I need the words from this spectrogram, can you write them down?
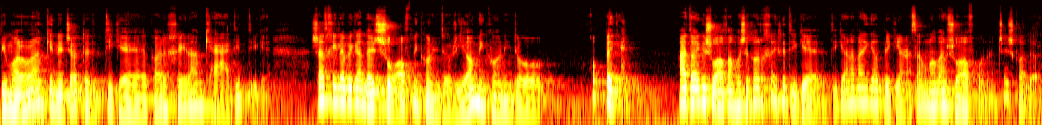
بیمارا رو هم که نجات دادید دیگه کار خیر هم کردید دیگه. شاید خیلی بگن دارید شواف می‌کنید و ریا می‌کنید و خب بگه. حتی اگه شواف هم باشه کار خیر دیگه. دیگران من یاد بگیرن. اصلا اونا هم شواف کنن. چه اشکال داره؟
